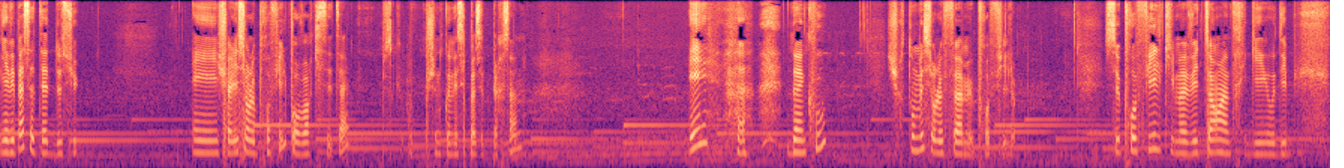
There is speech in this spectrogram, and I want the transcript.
Il n'y avait pas sa tête dessus. Et je suis allée sur le profil pour voir qui c'était, parce que je ne connaissais pas cette personne. Et d'un coup, je suis retombée sur le fameux profil. Ce profil qui m'avait tant intrigué au début.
